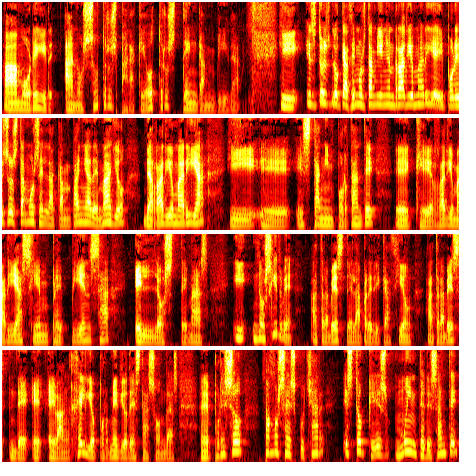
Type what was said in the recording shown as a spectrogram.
a morir a nosotros para que otros tengan vida. Y esto es lo que hacemos también en Radio María y por eso estamos en la campaña de mayo de Radio María y eh, es tan importante eh, que Radio María siempre piensa en los demás y nos sirve a través de la predicación, a través del Evangelio por medio de estas ondas. Eh, por eso vamos a escuchar esto que es muy interesante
